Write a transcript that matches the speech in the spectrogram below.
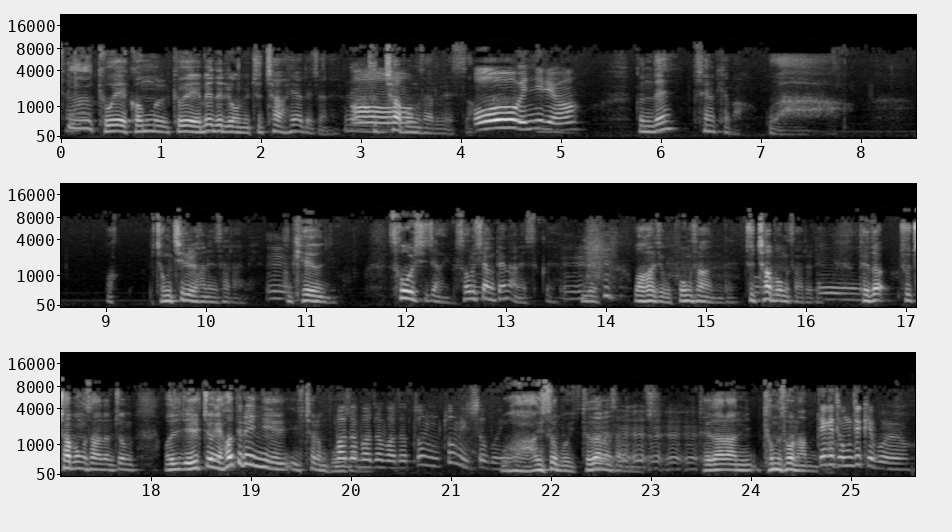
자. 이 교회 건물 교회 예배드리러 오면 주차해야 되잖아요. 어. 주차 봉사를 했어. 오, 웬일이야. 근데 생각해봐. 와, 막 정치를 하는 사람이 음. 국회의원이고 서울시장이고 서울시장 때는 안 했을 거예요. 근데 와가지고 봉사하는데 주차 봉사를 해. 오. 대다 주차 봉사는 좀 얼- 일종의 허드렛 일- 일처럼 보이죠. 맞아, 맞아, 맞아. 좀, 좀 있어 보인다. 와 있어 보이. 대단한 응, 사람이지. 응, 응, 응, 응. 대단한 겸손함. 되게 정직해 보여요.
